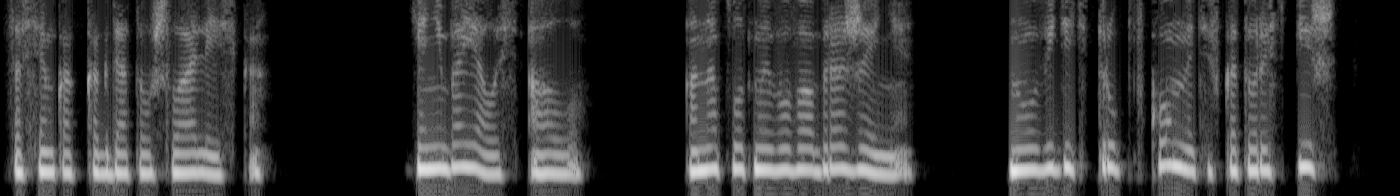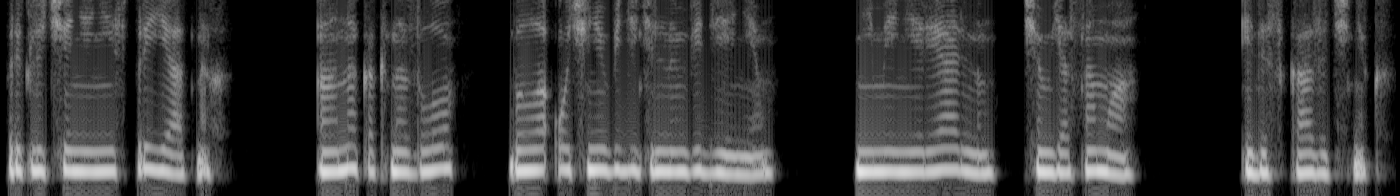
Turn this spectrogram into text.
Совсем как когда-то ушла Олеська. Я не боялась Аллу. Она плод моего воображения. Но увидеть труп в комнате, в которой спишь, приключение не из приятных. А она, как назло, была очень убедительным видением. Не менее реальным, чем я сама. Или сказочник.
